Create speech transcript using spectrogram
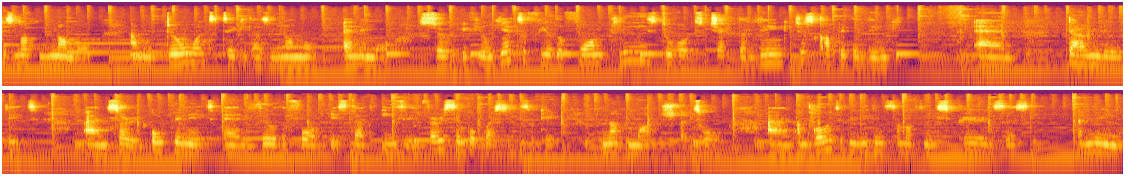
it's not normal, and we don't want to take it as normal anymore. So, if you're yet to fill the form, please do want to check the link. Just copy the link and download it. And sorry, open it and fill the form. It's that easy. Very simple questions, okay? Not much at all. And I'm going to be reading some of the experiences. I mean,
